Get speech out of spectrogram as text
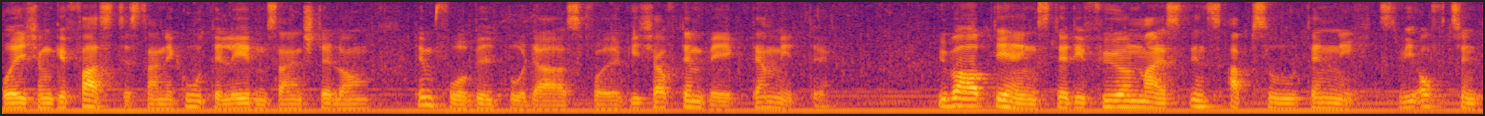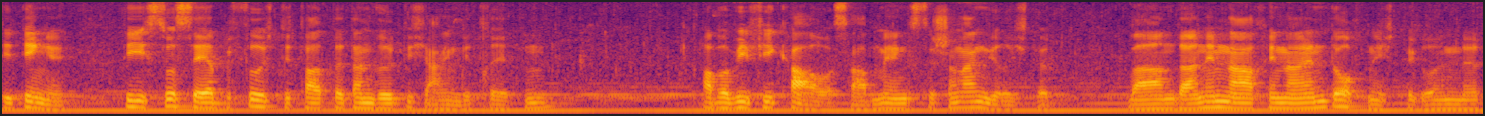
Ruhig und gefasst ist eine gute Lebenseinstellung, dem Vorbild Buddhas folge ich auf dem Weg der Mitte. Überhaupt die Ängste, die führen meist ins absolute Nichts. Wie oft sind die Dinge, die ich so sehr befürchtet hatte, dann wirklich eingetreten? Aber wie viel Chaos haben Ängste schon angerichtet, waren dann im Nachhinein doch nicht begründet.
